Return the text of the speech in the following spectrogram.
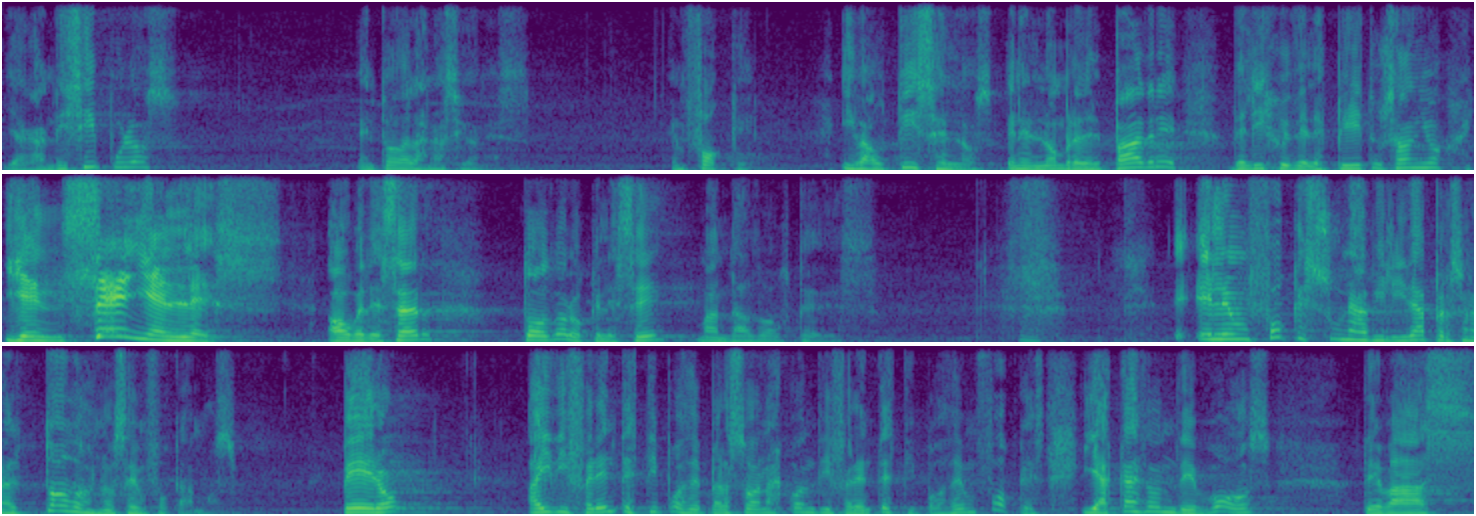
y hagan discípulos en todas las naciones enfoque y bautícenlos en el nombre del Padre, del Hijo y del Espíritu Santo y enséñenles a obedecer todo lo que les he mandado a ustedes. El enfoque es una habilidad personal, todos nos enfocamos, pero hay diferentes tipos de personas con diferentes tipos de enfoques y acá es donde vos te vas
